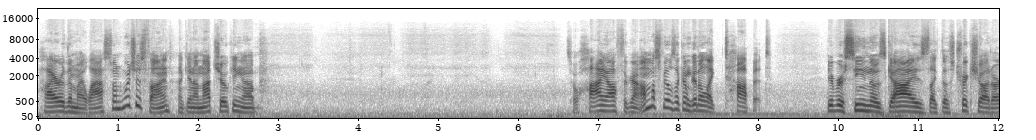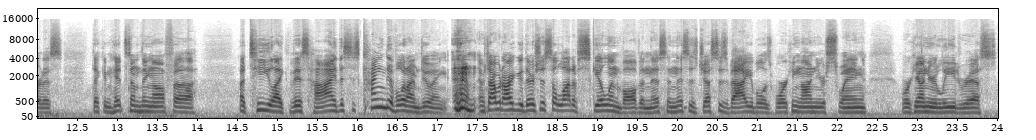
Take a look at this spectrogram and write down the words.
higher than my last one, which is fine. Again, I'm not choking up. So high off the ground. Almost feels like I'm gonna like top it. You ever seen those guys, like those trick shot artists, that can hit something off uh, a tee like this high? This is kind of what I'm doing, which I would argue there's just a lot of skill involved in this, and this is just as valuable as working on your swing, working on your lead wrist.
